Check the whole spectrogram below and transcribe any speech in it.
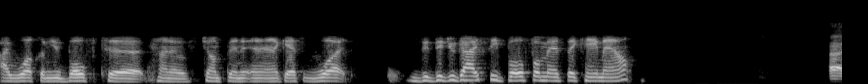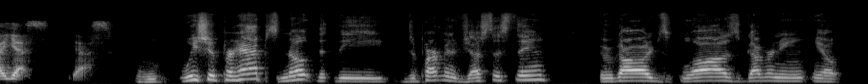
I welcome you both to kind of jump in and I guess what did, did you guys see both of them as they came out? Uh, yes, yes. We should perhaps note that the Department of Justice thing regards laws governing, you know,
